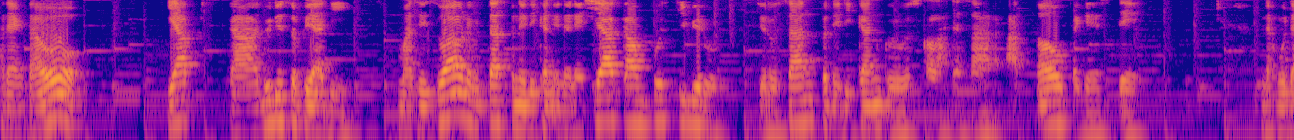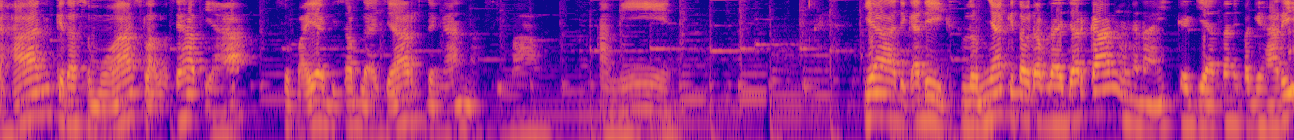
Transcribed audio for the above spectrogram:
Ada yang tahu? Yaps, Kak Dudi Supriyadi mahasiswa Universitas Pendidikan Indonesia Kampus Cibiru, jurusan Pendidikan Guru Sekolah Dasar atau PGSD. Mudah-mudahan kita semua selalu sehat ya, supaya bisa belajar dengan maksimal. Amin. Ya adik-adik, sebelumnya kita udah belajar kan mengenai kegiatan di pagi hari?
